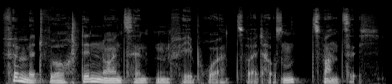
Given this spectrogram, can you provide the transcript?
für Mittwoch, den 19. Februar 2020.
